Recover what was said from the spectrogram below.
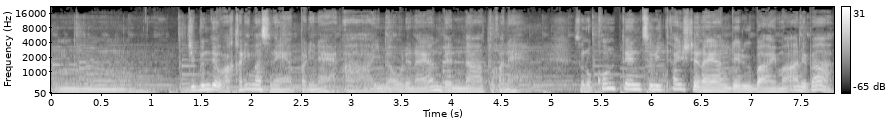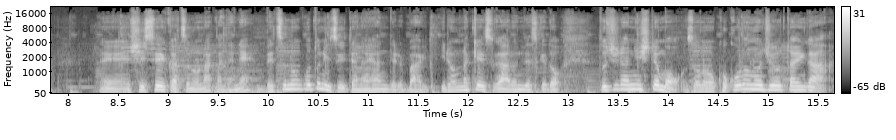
うん自分で分かりますねやっぱりねああ今俺悩んでんなとかねそのコンテンツに対して悩んでる場合もあればえー、私生活の中でね別のことについて悩んでる場合いろんなケースがあるんですけどどちらにしてもその心の状態が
